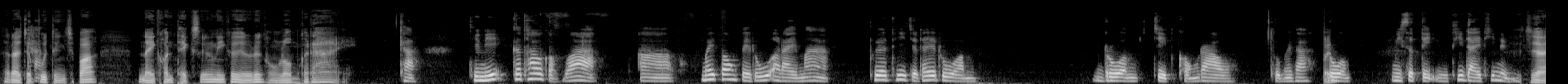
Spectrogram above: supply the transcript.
ถ้าเราจะพูดถึงเฉพาะในคอนเท็กซ์เรื่องนี้ก็คือเรื่องของลมก็ได้ ค่ะ ทีนี้ก็เท่ากับว่าไม่ต้องไปรู้อะไรมาก เพื่อที่จะได้รวมรวมจิตของเรา ถูกไหมคะ รวมมีสติอยู่ที่ใดที่หนึ่ง ใช่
